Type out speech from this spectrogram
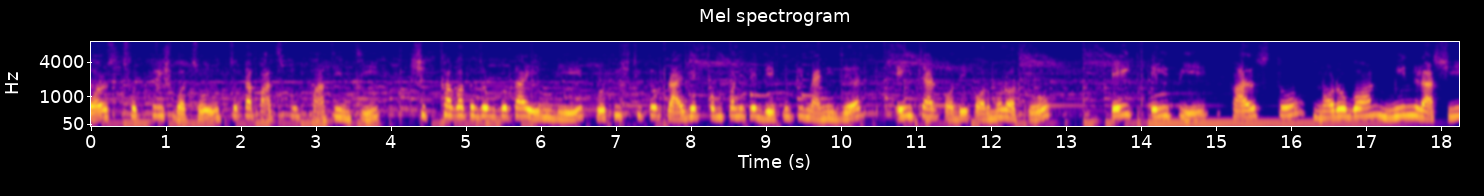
বয়স ছত্রিশ বছর, উচ্চতা পাঁচ ফুট পাঁচ ইঞ্চি, শিক্ষাগত যোগ্যতা এমবিএ প্রতিষ্ঠিত প্রাইভেট কোম্পানিতে ডেপুটি ম্যানেজার এইচআর পদে কর্মরত, এইট এলপিএ কায়স্থ, নরগণ, মিন রাশি,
